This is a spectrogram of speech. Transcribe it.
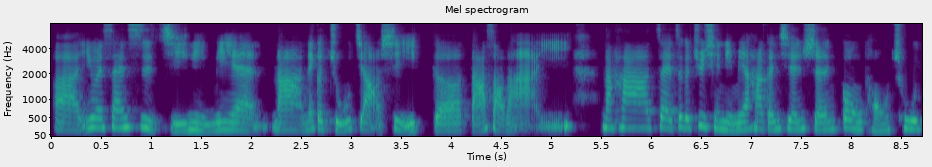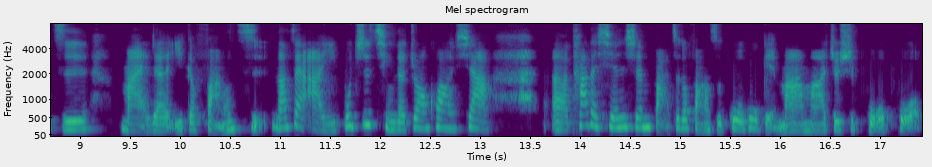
啊，因为三四集里面，那那个主角是一个打扫的阿姨，那她在这个剧情里面，她跟先生共同出资买了一个房子。那在阿姨不知情的状况下，呃，她的先生把这个房子过户给妈妈，就是婆婆。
